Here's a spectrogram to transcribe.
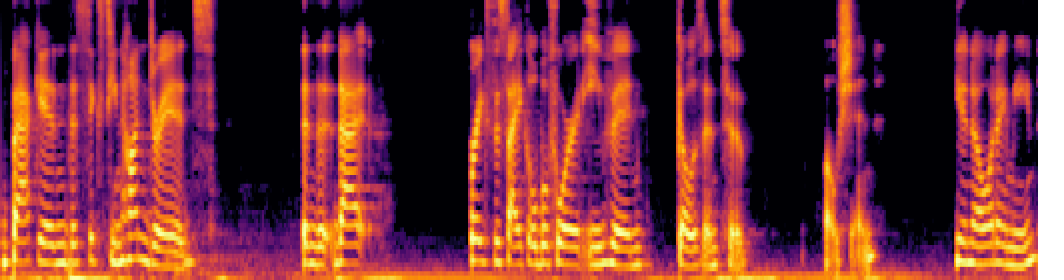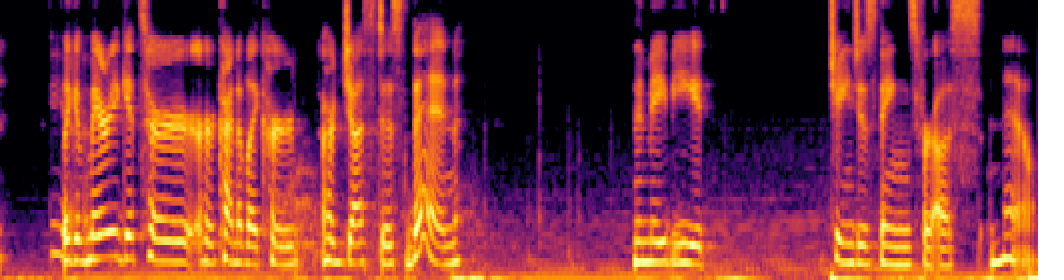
back in the 1600s, then the, that breaks the cycle before it even goes into motion. You know what I mean? Like if Mary gets her her kind of like her her justice then, then maybe it changes things for us now.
